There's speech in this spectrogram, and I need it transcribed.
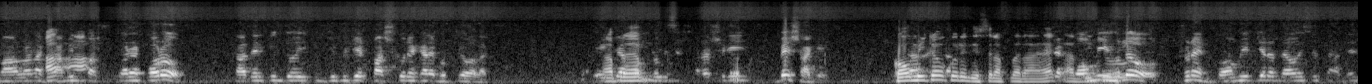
মাওলানা কামিল পাস করার পরও তাদের কিন্তু ওই ইন্টারমিডিয়েট পাস করে এখানে ভর্তি হওয়া লাগে। এইটা আপনার- সরাসরি বেশ আগে। কমিটাও করে দিয়েছেন আপনারা এক দ্বিতীয়- হলেও শুনেন কমিট যেটা দেওয়া হয়েছে তাদের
